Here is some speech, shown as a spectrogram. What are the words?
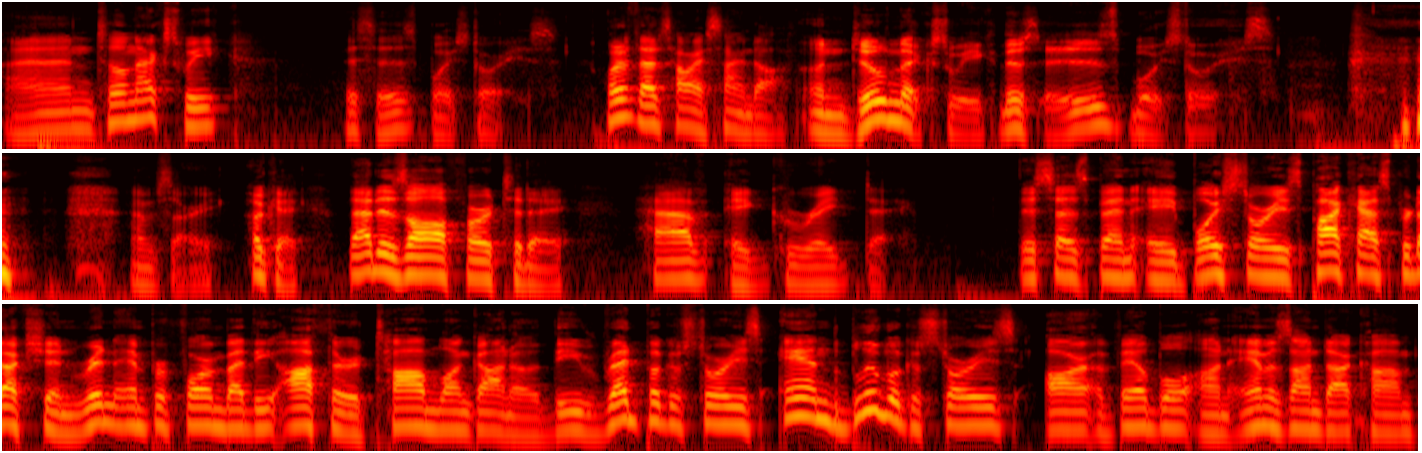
Until next week, this is Boy Stories. What if that's how I signed off? Until next week, this is Boy Stories. I'm sorry. Okay, that is all for today. Have a great day. This has been a Boy Stories podcast production written and performed by the author Tom Longano. The Red Book of Stories and the Blue Book of Stories are available on Amazon.com.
